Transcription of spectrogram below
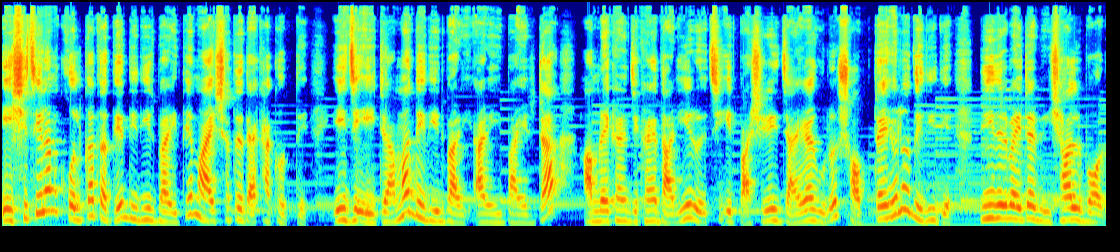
এসেছিলাম কলকাতাতে দিদির বাড়িতে মায়ের সাথে দেখা করতে। এই যে এইটা আমার দিদির বাড়ি আর এই বাড়িটা আমরা এখানে যেখানে দাঁড়িয়ে রয়েছি, এর পাশের এই জায়গাগুলো সবটাই হলো দিদিদের। দিদিদের বাড়িটা বিশাল বড়।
